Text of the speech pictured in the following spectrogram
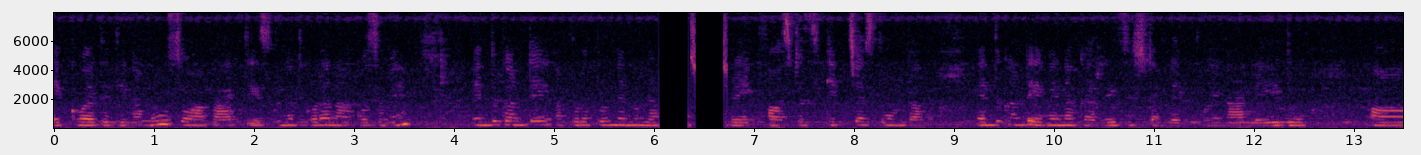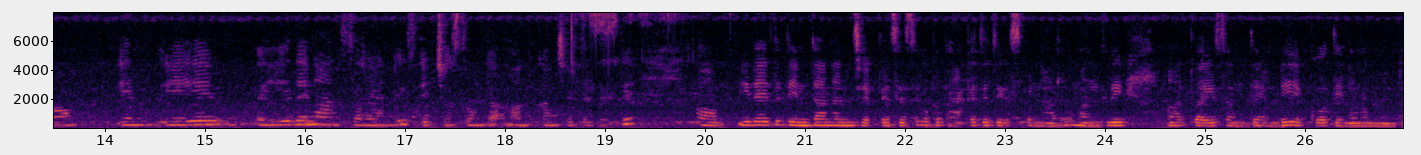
ఎక్కువ అయితే తినము. సో ఆ ప్యాక్ తీసుకున్నది కూడా నా కోసమే. ఎందుకంటే అప్పుడప్పుడు నేను లంచ్ బ్రేక్ఫాస్ట్ స్కిప్ చేస్తూ ఉంటాను. ఎందుకంటే ఏమైనా కర్రీస్ ఇష్టం లేకపోయినా లేదు ఏ ఏదైనా సరే అండి స్కిప్ చేస్తూ ఉంటాను అందుకని చెప్పేసి ఇదైతే తింటానని చెప్పేసి ఒక ప్యాక్ అయితే తీసుకున్నారు. మంత్లీ ట్వైస్ అంతే అండి ఎక్కువ తినమన్నమాట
